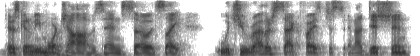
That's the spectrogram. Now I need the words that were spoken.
there's going to be more jobs. And so it's like, would you rather sacrifice just an audition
